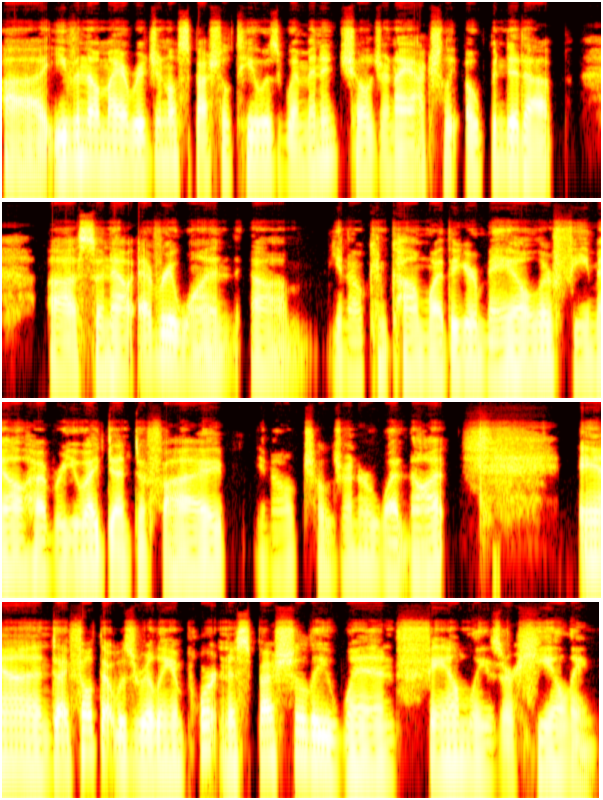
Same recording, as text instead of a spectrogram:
Uh, even though my original specialty was women and children, I actually opened it up. Uh, so now everyone, um, you know, can come, whether you're male or female, however you identify, you know, children or whatnot. And I felt that was really important, especially when families are healing.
